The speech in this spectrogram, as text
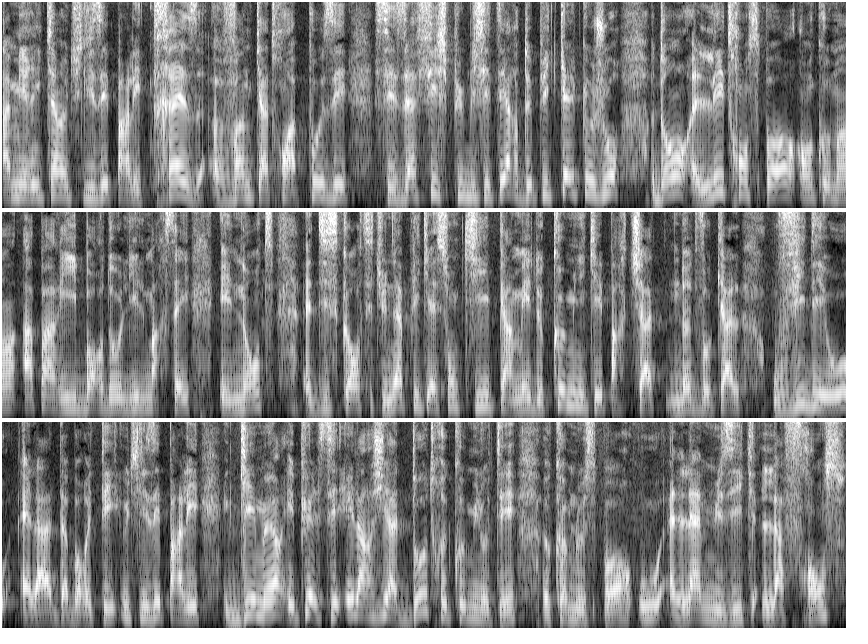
américain utilisé par les 13-24 ans a posé ses affiches publicitaires depuis quelques jours dans les transports en commun à Paris, Bordeaux, Lille, Marseille et Nantes. Discord, c'est une application qui permet de communiquer par chat, note vocale ou vidéo. Elle a d'abord été utilisée par les gamers et puis elle s'est élargie à d'autres communautés euh, comme le sport ou la musique. La France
